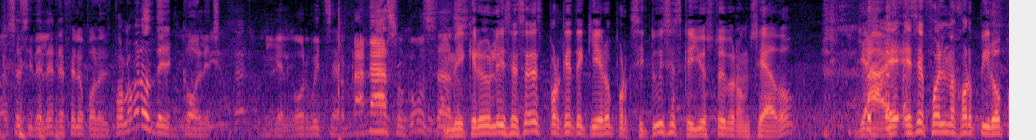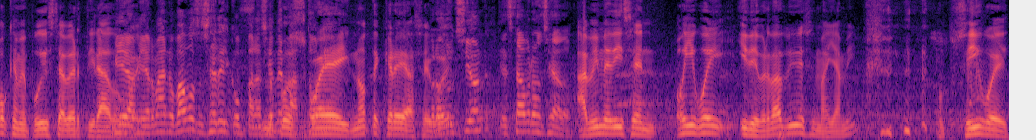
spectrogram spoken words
no sé si del NFL o por, por lo menos de college. Miguel Gorwitz, hermanazo, ¿cómo estás? Mi querido Ulises, ¿sabes por qué te quiero? Porque si tú dices que yo estoy bronceado, ya, e- ese fue el mejor piropo que me pudiste haber tirado. Mira, mi hermano, vamos a hacer el comparación de Pues, Pantone. güey, no te creas, eh, güey. Producción, está bronceado. A mí me dicen, oye, güey, ¿y de verdad vives en Miami? No, pues, sí, güey.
